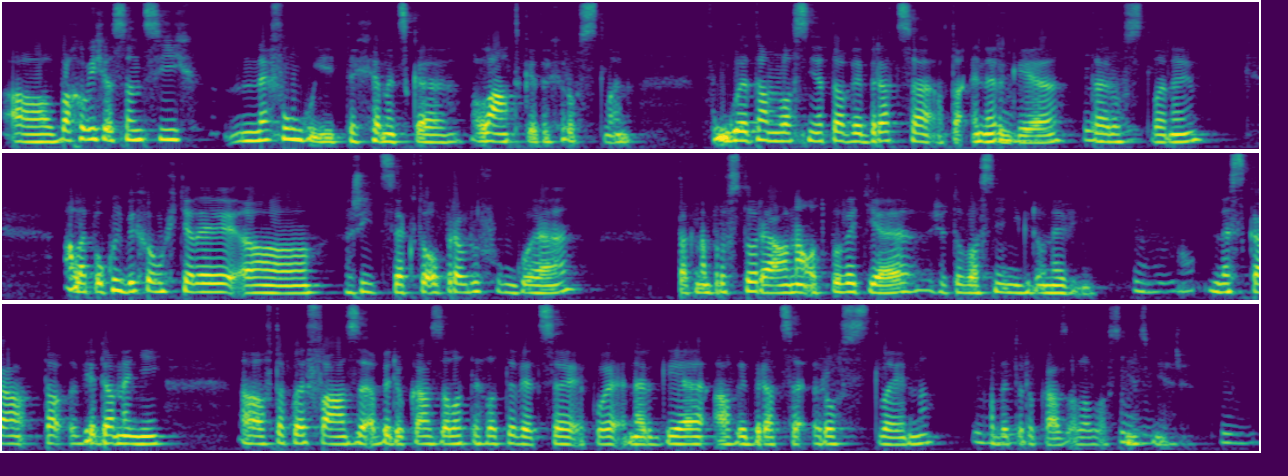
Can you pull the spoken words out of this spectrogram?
A v Bachových esencích nefungují ty chemické látky těch rostlin. Funguje tam vlastně ta vibrace a ta energie mm-hmm. té mhm. rostliny. Ale pokud bychom chtěli uh, říct, jak to opravdu funguje, tak naprosto reálná odpověď je, že to vlastně nikdo neví. Mm-hmm. Dneska ta věda není v takové fázi, aby dokázala tyhle ty věci, jako je energie a vibrace rostlin, mm-hmm. aby to dokázala vlastně mm-hmm. změřit. Mm-hmm.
